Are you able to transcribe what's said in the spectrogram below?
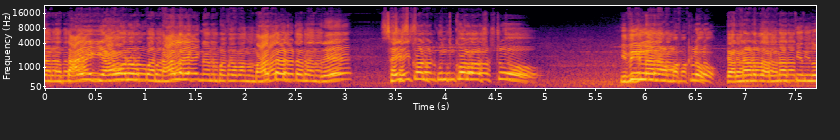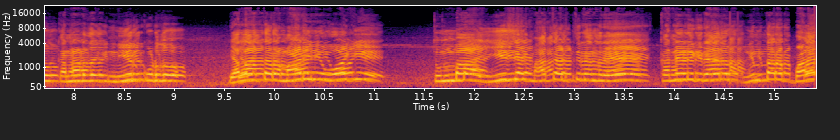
ನನ್ನ ತಾಯಿಗೆ ಯಾವನೊಬ್ಬ ನಾಲಾಯಕ್ ನನ್ನ ಮಗ ಬಂದು ಮಾತಾಡ್ತಾನಂದ್ರೆ ಸಹಿಸ್ಕೊಂಡು ಕುಂತ್ಕೊಳ್ಳೋ ಅಷ್ಟು ಇದಿಲ್ಲ ನಮ್ಮ ಮಕ್ಕಳು ಕನ್ನಡದ ಅನ್ನ ತಿಂದು ಕನ್ನಡದ ನೀರು ಕುಡಿದು ಎಲ್ಲ ಥರ ಮಾಡಿ ನೀವು ಹೋಗಿ ತುಂಬಾ ಈಸಿಯಾಗಿ ಮಾತಾಡ್ತೀರಂದ್ರೆ ಕನ್ನಡಿಗರು ಯಾರು ನಿಮ್ಮ ಥರ ಬಳೆ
